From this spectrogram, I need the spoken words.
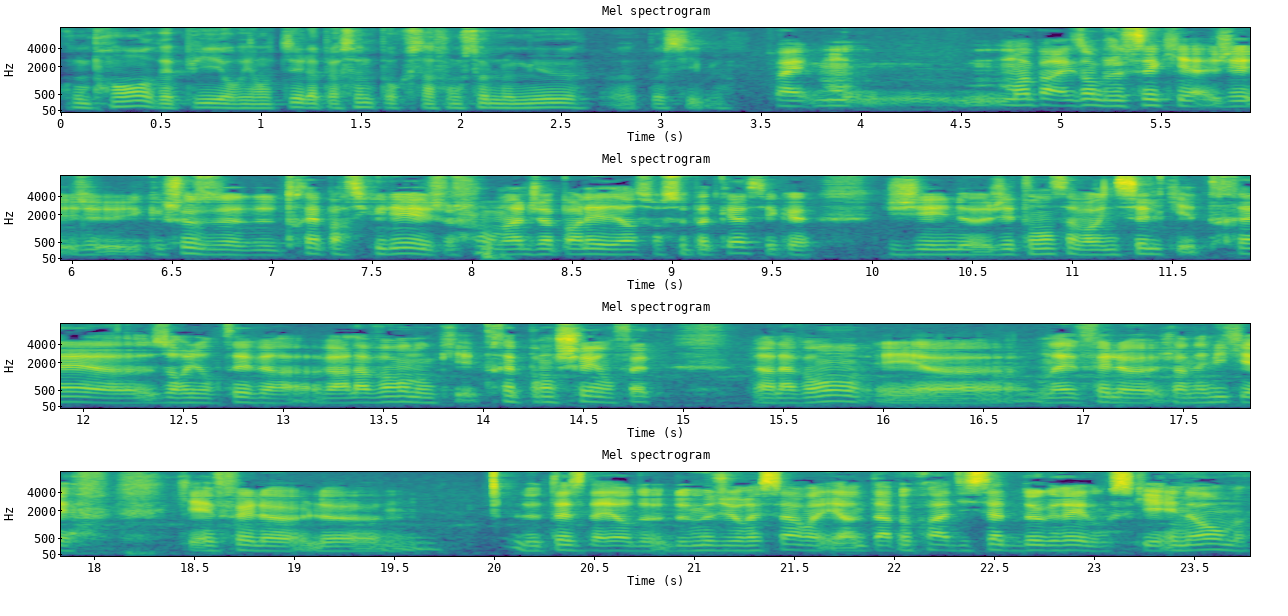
comprendre et puis orienter la personne pour que ça fonctionne le mieux euh, possible. Ouais, moi par exemple, je sais qu'il y a j'ai, quelque chose de très particulier. on en a déjà parlé d'ailleurs sur ce podcast, c'est que j'ai une j'ai tendance à avoir une selle qui est très euh, orientée vers vers l'avant, donc qui est très penchée en fait vers l'avant. Et on avait fait le j'ai un ami qui qui avait fait le, le le test d'ailleurs de, de, mesurer ça on était à peu près à 17 degrés donc ce qui est énorme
